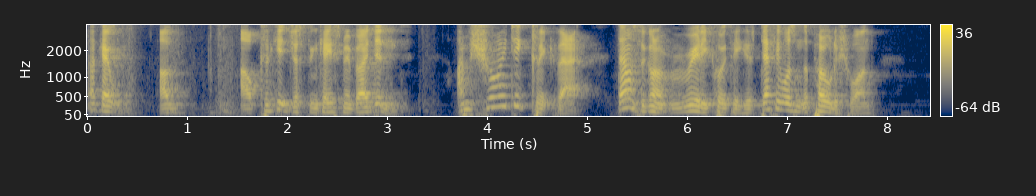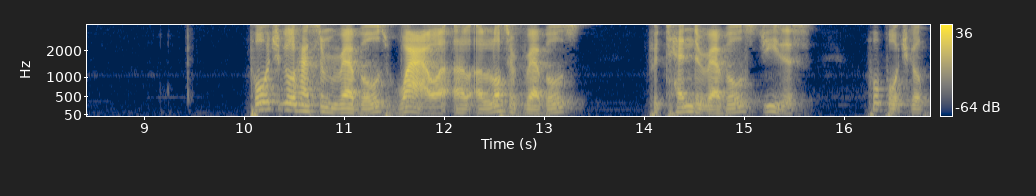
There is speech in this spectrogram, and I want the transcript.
Okay, I'll, I'll click it just in case maybe I didn't. I'm sure I did click that. That must have gone up really quickly, because it definitely wasn't the Polish one. Portugal has some rebels. Wow, a, a lot of rebels. Pretender rebels. Jesus. Poor Portugal.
